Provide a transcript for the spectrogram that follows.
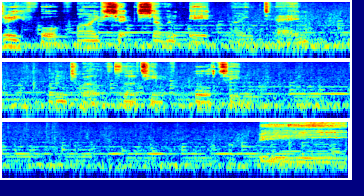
3, 4, 5, 6, 7, 8, 9, 10, 11, 12, 13, 14. B.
